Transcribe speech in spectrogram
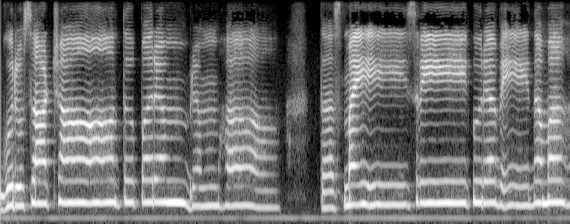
गुरुसाक्षात् परं ब्रह्म। तस्मै श्रीगुरवे नमः।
